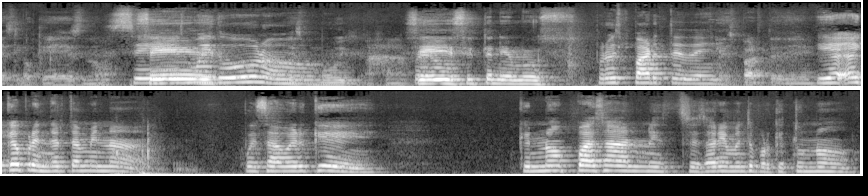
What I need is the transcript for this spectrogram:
es lo que es, ¿no? Sí, es muy duro. Es muy, ajá. sí, sí teníamos. Pero es parte de. Es parte de. Y hay que aprender también a, pues, saber que, que no pasa necesariamente porque tú no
